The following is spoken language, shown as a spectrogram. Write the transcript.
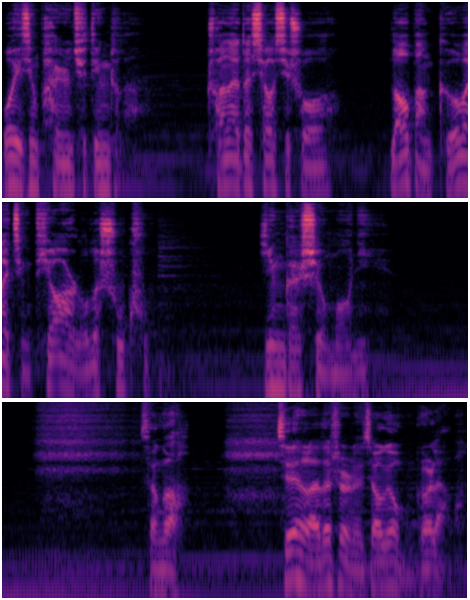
我已经派人去盯着了，传来的消息说，老板格外警惕二楼的书库，应该是有猫腻。三哥，接下来的事就交给我们哥俩吧，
